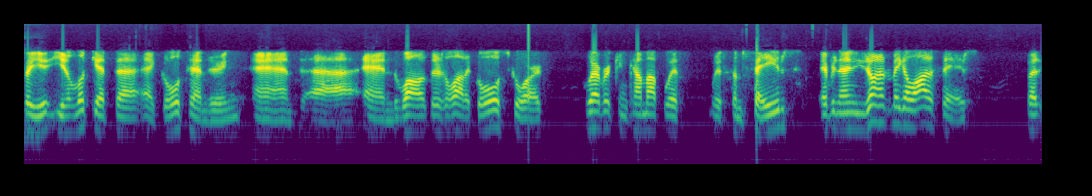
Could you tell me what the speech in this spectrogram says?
So you, you look at uh, at goaltending, and uh, and while there's a lot of goals scored, whoever can come up with with some saves every and you don't have to make a lot of saves, but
